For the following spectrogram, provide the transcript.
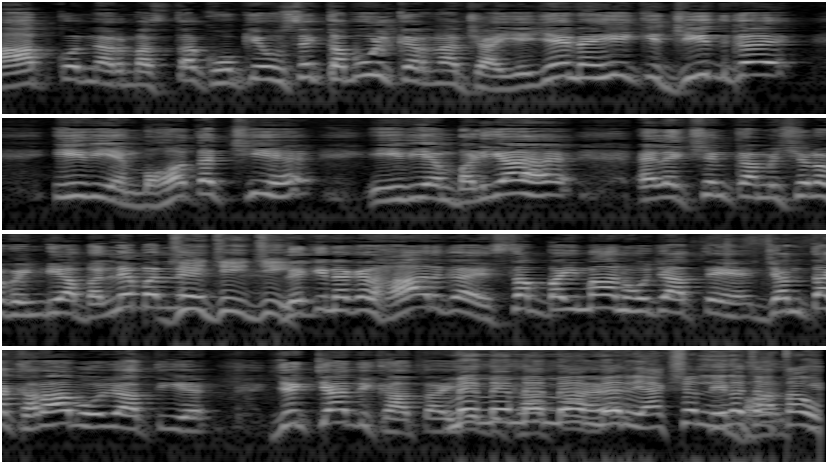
आपको नर्मस्तक होके उसे कबूल करना चाहिए। ये नहीं कि जीत गए, ईवीएम बहुत अच्छी है, ईवीएम बढ़िया है इलेक्शन कमीशन ऑफ़ इंडिया बल्ले बल्ले। जी, जी, जी। लेकिन अगर हार गए सब बेईमान हो जाते हैं जनता खराब हो जाती है। ये क्या दिखाता है? मैं मैं मैं मैं मैं रिएक्शन लेना चाहता हूँ।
